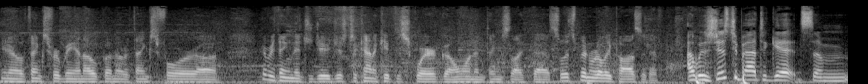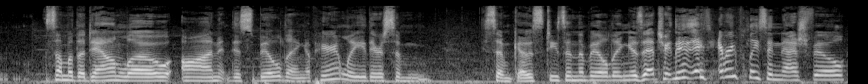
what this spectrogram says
you know, thanks for being open or thanks for. Uh, everything that you do just to kind of keep the square going and things like that. So it's been really positive. I was just about to get some some of the down low on this building. Apparently, there's some some ghosties in the building. Is that true? Every place in Nashville,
